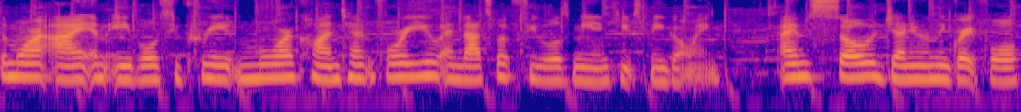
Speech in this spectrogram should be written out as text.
the more I am able to create more content for you, and that's what fuels me and keeps me going. I am so genuinely grateful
